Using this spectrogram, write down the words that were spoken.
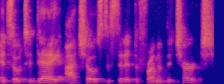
And so today I chose to sit at the front of the church.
